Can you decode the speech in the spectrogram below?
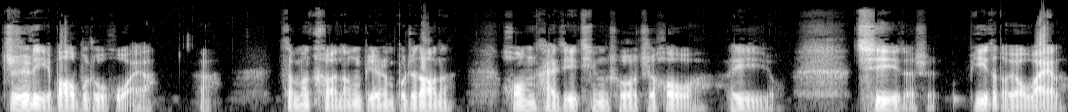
纸里包不住火呀啊，怎么可能别人不知道呢？皇太极听说之后啊，哎呦，气的是鼻子都要歪了。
